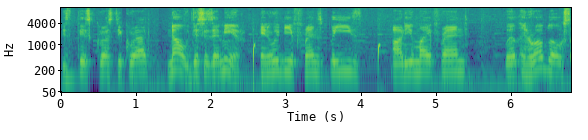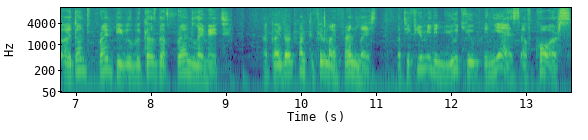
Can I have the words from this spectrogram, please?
Is this Krusty Krab? No, this is Amir. Can we be friends please? Are you my friend? Well, in Roblox, I don't friend people because the friend limit. Like I don't want to fill my friend list. But if you mean in YouTube, then yes, of course.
